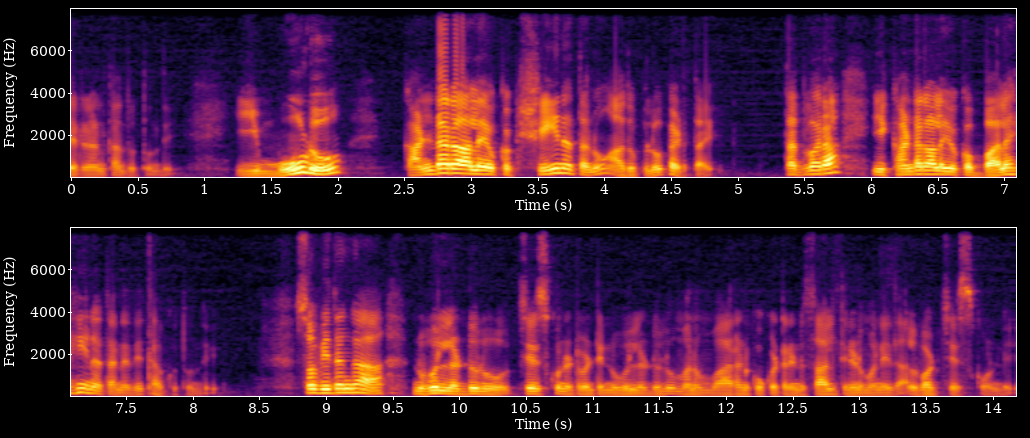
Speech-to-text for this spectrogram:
శరీరానికి అందుతుంది. ఈ మూడు కండరాల యొక్క క్షీణతను అదుపులో పెడతాయి. తద్వారా ఈ కండరాల యొక్క బలహీనత అనేది తగ్గుతుంది. సో విధంగా నువ్వుల లడ్డులు చేసుకున్నటువంటి నువ్వుల లడ్డులు మనం వారానికి ఒకటి రెండు సార్లు తినడం అనేది అలవాటు చేసుకోండి.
